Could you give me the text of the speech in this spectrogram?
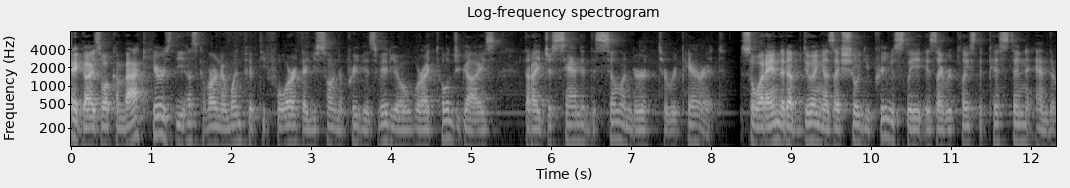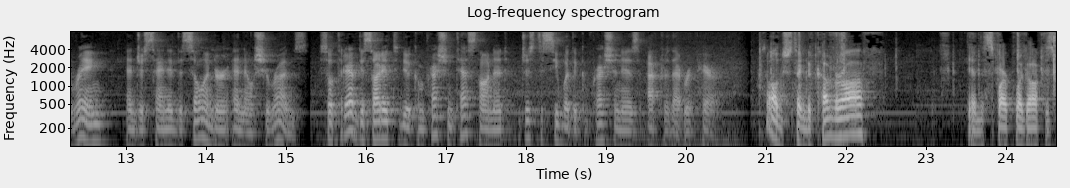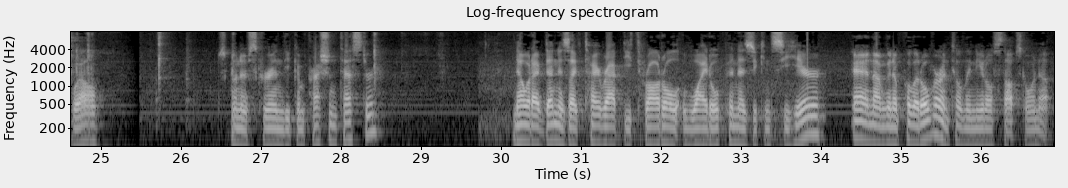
Hey guys, welcome back. Here's the Husqvarna 154 that you saw in the previous video where I told you guys that I just sanded the cylinder to repair it. So what I ended up doing as I showed you previously is I replaced the piston and the ring and just sanded the cylinder and now she runs. So today I've decided to do a compression test on it just to see what the compression is after that repair. So I'll just take the cover off, get the spark plug off as well. Just going to screw in the compression tester. Now what I've done is I've tie wrapped the throttle wide open as you can see here and I'm going to pull it over until the needle stops going up.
